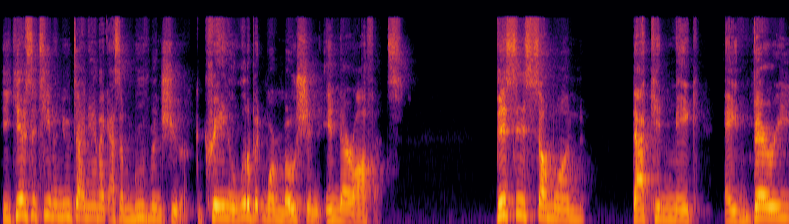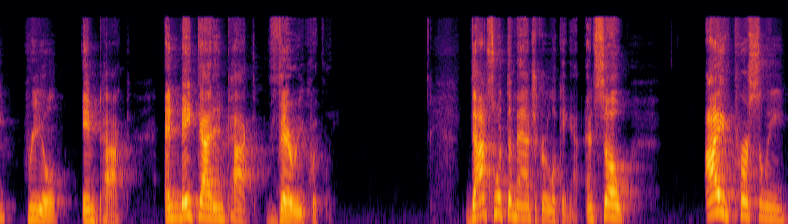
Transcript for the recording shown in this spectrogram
He gives the team a new dynamic as a movement shooter, creating a little bit more motion in their offense. This is someone that can make a very real impact and make that impact very quickly. That's what the Magic are looking at. And so I've personally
